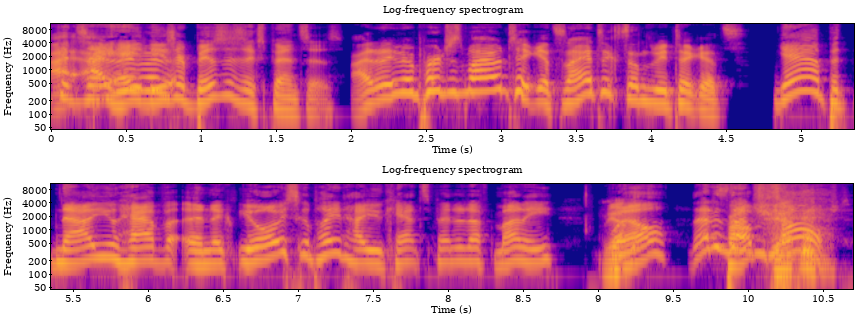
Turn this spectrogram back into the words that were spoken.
can I- say, I "Hey, remember- these are business expenses." I don't even purchase my own tickets. Niantic sends me tickets. Yeah, but now you have an. You always complain how you can't spend enough money. Yep. Well, That is problem not true. solved.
